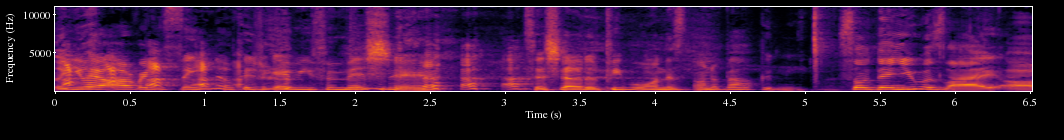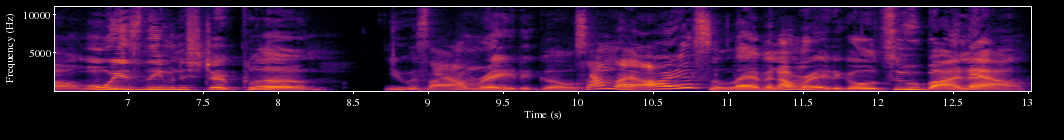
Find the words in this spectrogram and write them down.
Well, you had already seen them because you gave me permission to show the people on this on the balcony. so then you was like, uh, when we was leaving the strip club, you was like, I'm ready to go. So I'm like, all right, it's 11. I'm ready to go too by now.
